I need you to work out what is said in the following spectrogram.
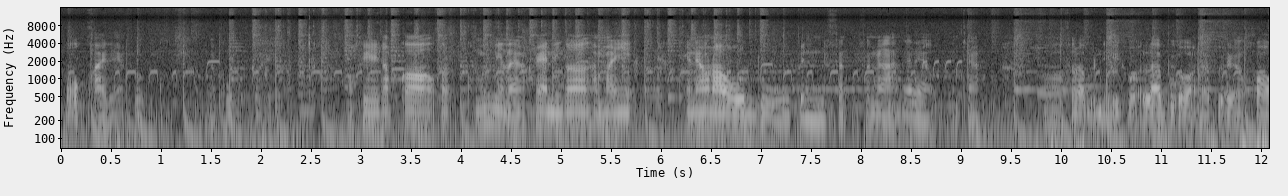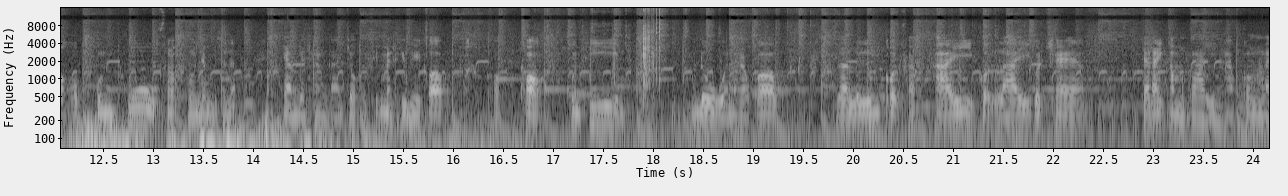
โอ้ควายแดกลูกเดี๋ยวกูไป เคครับก็คงไม่มีอะไรแค่นี้ก็ทำให้แชนแนลเราดูเป็นสสง่าได้แล้วนะจ๊ะก็สำหรับวันนี้ขอลาไปก่อนนะสวัสดีครับขอขอบคุณผู้สนับสนุนอยังเป็นอย่างเป็นทางการโจกฟิมันทีวีก็ขอขอบคุณที่ดูนะครับ ก็อย่าลืมกด subscribe กดไลค์กดแชร์ จะได้กำไรนะครับกำไร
